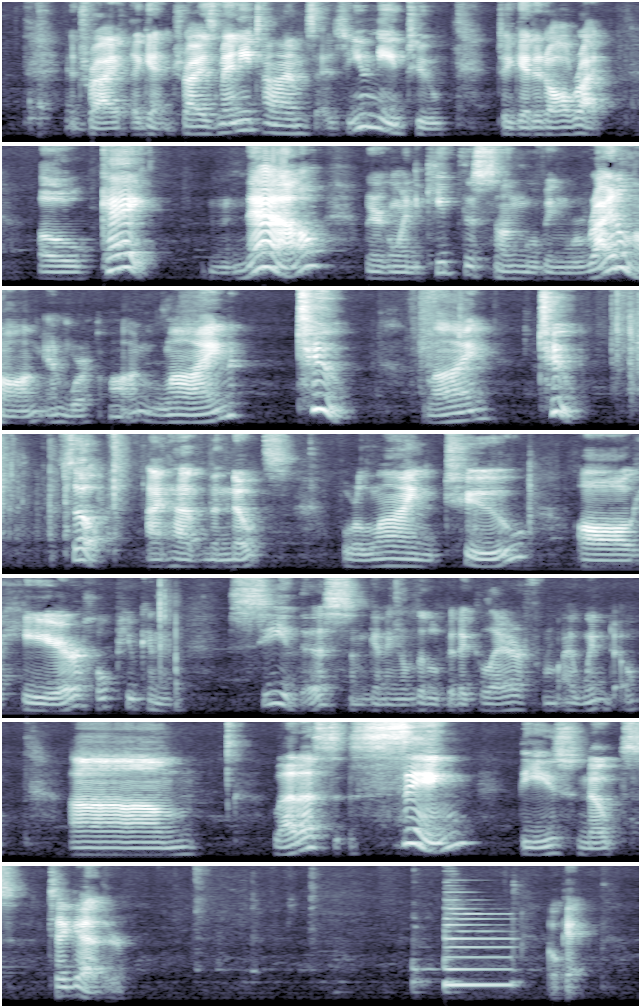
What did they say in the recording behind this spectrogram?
And try again. Try as many times as you need to to get it all right. Okay, now we're going to keep this song moving right along and work on line two. Line two. So I have the notes for line two all here. Hope you can see this. I'm getting a little bit of glare from my window. Um, let us sing these notes together. Okay,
